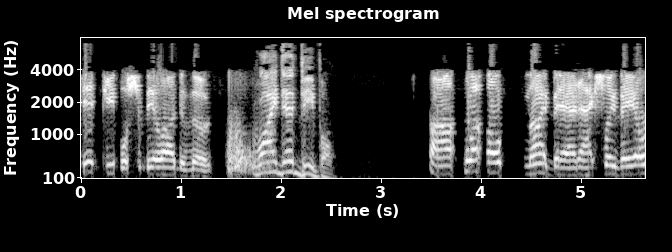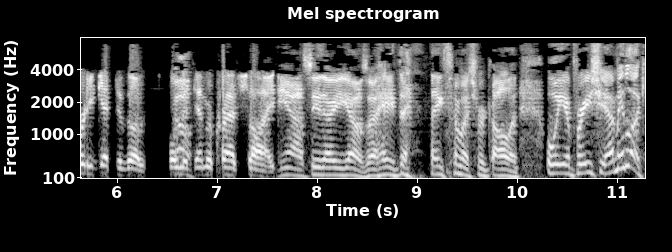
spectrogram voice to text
dead people should be allowed to vote. Why dead people? Uh, well, oh, my bad. Actually, they already get to vote on Oh. the Democrat side. Yeah, see, there you go. So, hey, th- thanks so much for calling. We appreciate. I mean, look,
